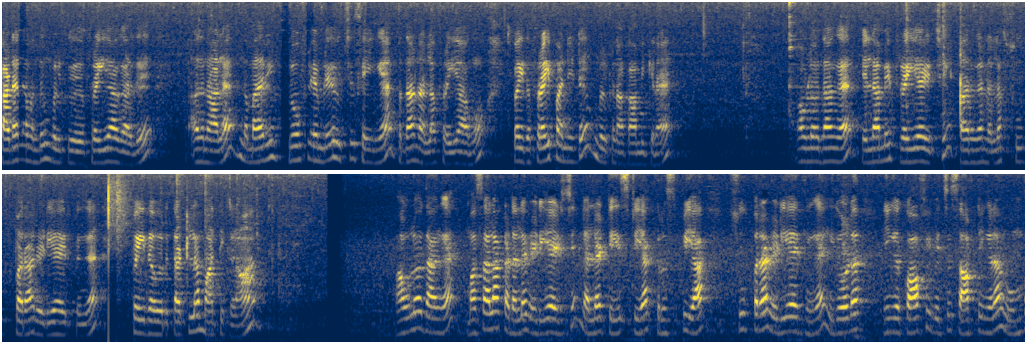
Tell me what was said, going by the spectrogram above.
கடலை வந்து உங்களுக்கு ஃப்ரை ஆகாது. அதனால் இந்த மாதிரி லோ ஃப்ளேம்லேயே வச்சு செய்யுங்க. அப்போ தான் நல்லா ஃப்ரை ஆகும். இப்போ இதை ஃப்ரை பண்ணிவிட்டு உங்களுக்கு நான் காமிக்கிறேன். அவ்வளோதாங்க எல்லாமே ஃப்ரை ஆகிடுச்சு பாருங்கள் நல்லா சூப்பராக ரெடி ஆகிருக்குங்க இப்போ இதை ஒரு தட்டில் மாற்றிக்கலாம் அவ்வளோதாங்க. மசாலா கடலை ரெடி ஆகிடுச்சு நல்லா டேஸ்டியாக கிறிஸ்பியாக சூப்பராக ரெடியாக இருக்குங்க இதோட நீங்கள் காஃபி வச்சு சாப்பிட்டீங்கன்னா ரொம்ப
